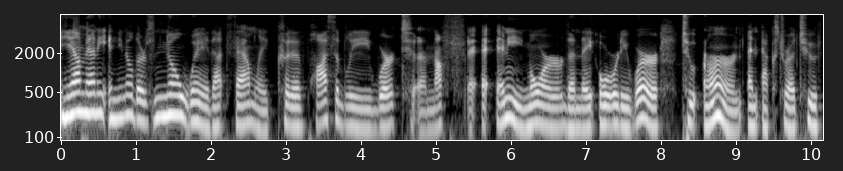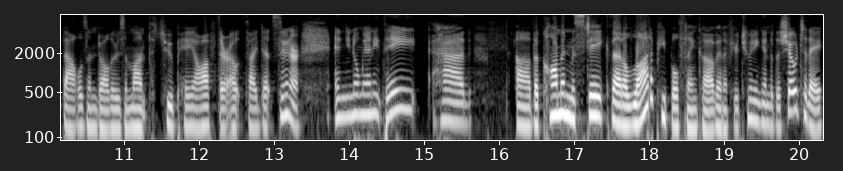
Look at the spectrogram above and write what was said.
Yeah, Manny, and you know, there's no way that family could have possibly worked enough, a- any more than they already were to earn an extra $2,000 a month to pay off their outside debt sooner. And you know, Manny, they had uh, the common mistake that a lot of people think of, and if you're tuning into the show today,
